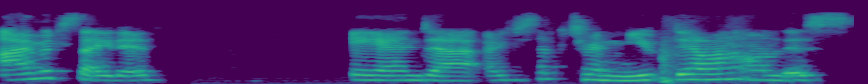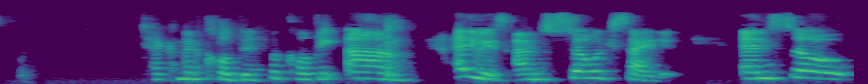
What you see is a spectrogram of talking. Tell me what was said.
I'm excited. And uh, I just have to turn mute down on this technical difficulty. Um, anyways, I'm so excited. And so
